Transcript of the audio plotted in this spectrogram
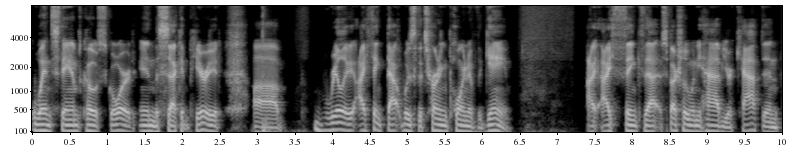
when Stamkos scored in the second period. Uh, really, I think that was the turning point of the game. I, I, think that especially when you have your captain,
